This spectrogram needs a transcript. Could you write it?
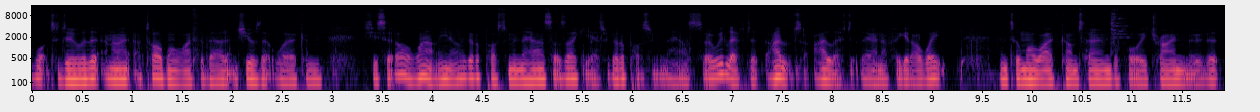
what to do with it. And I, I told my wife about it, and she was at work, and she said, "Oh wow, you know, we got a possum in the house." I was like, "Yes, we got a possum in the house." So we left it. I I left it there, and I figured I'll wait until my wife comes home before we try and move it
